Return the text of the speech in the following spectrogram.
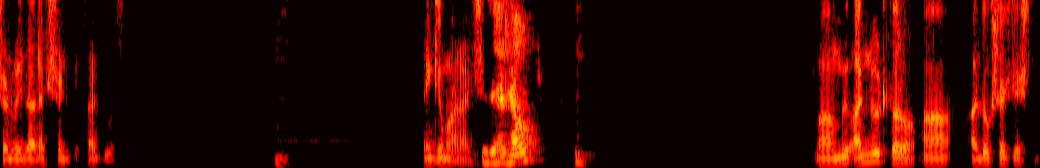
षडविधा लक्षण के साथ जुड़ सकते thank you Maharaj Does that help? Unmute करो अ, अधोक्ष कृष्ण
